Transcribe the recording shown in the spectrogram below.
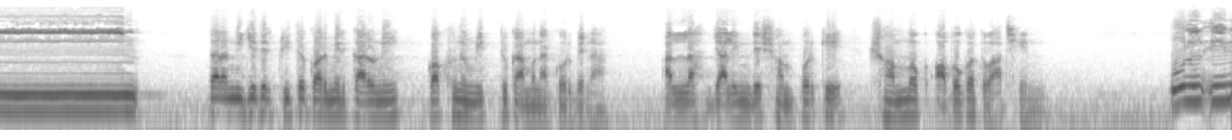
بالظالمين তারা নিজেদের কৃতকর্মের কারণে কখনো মৃত্যু কামনা করবে না আল্লাহ জালিমদের সম্পর্কে সম্যক অবগত আছেন قل إن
